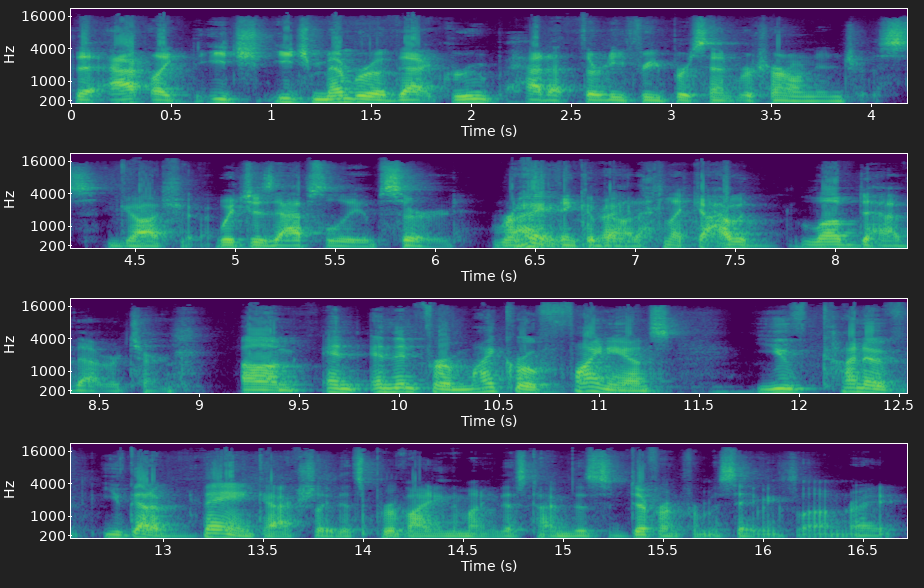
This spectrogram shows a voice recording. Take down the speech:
the act like each each member of that group had a 33% return on interest, gotcha. which is absolutely absurd. Right, think about right. it. Like I would love to have that return. Um, and and then for microfinance, you've kind of you've got a bank actually that's providing the money this time. This is different from a savings loan, right?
